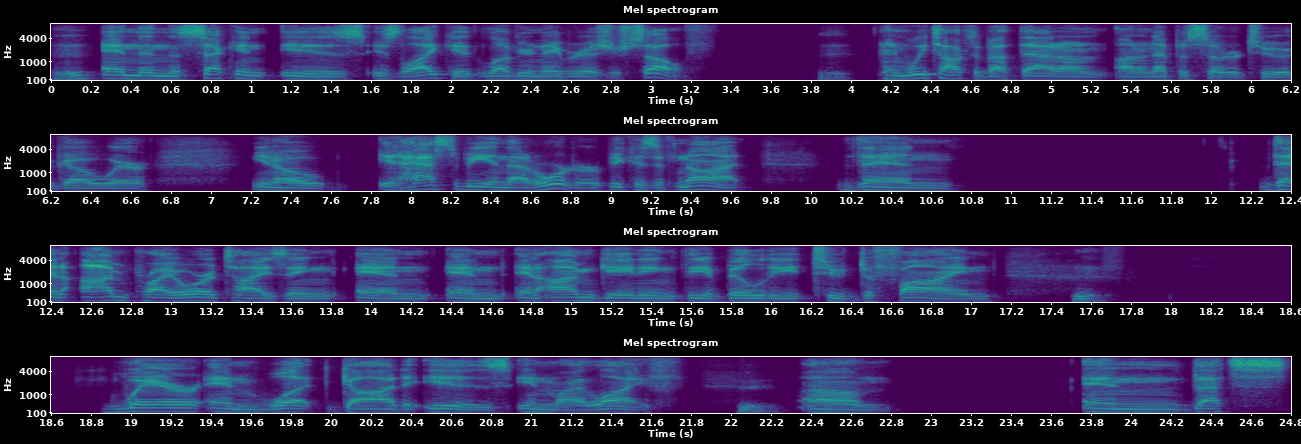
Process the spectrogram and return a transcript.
Mhm. And then the second is is like it, love your neighbor as yourself. Mhm. And we talked about that on on an episode or two ago where, you know, it has to be in that order because if not, then then I'm prioritizing and and and I'm gaining the ability to define Hmm. where and what God is in my life. Hmm. Um and that's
